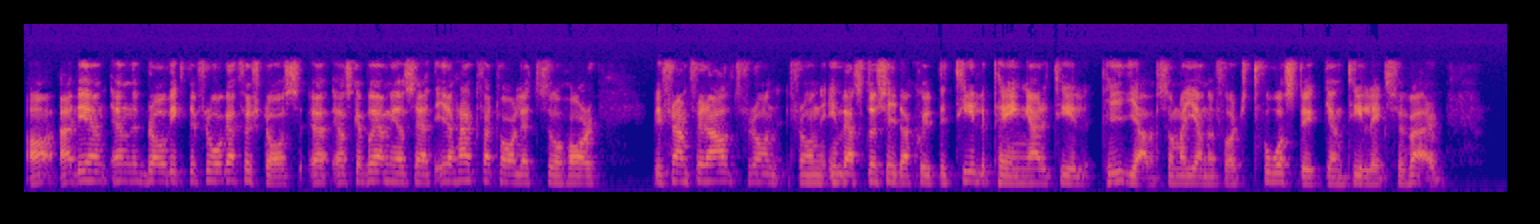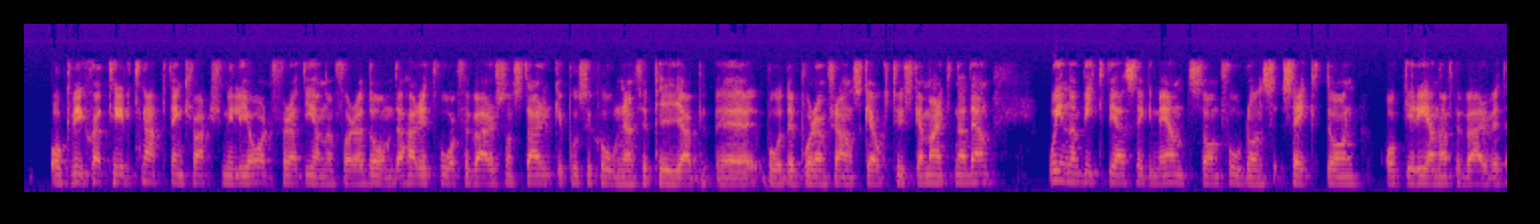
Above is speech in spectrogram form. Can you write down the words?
Ja, äh, det är en bra och viktig fråga förstås. Jag ska börja med att säga att i det här kvartalet så har vi framför allt från Investors sida skjutit till pengar till Piab som har genomfört två stycken tilläggsförvärv. Och vi sköt till knappt en kvarts miljard för att genomföra dem. Det här är två förvärv som stärker positionen för Piab eh, både på den franska och tyska marknaden och inom viktiga segment som fordonssektorn och i rena förvärvet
